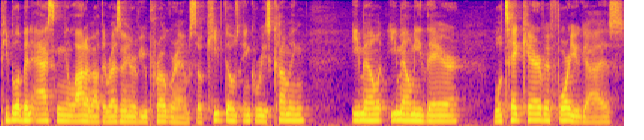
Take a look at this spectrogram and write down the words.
People have been asking a lot about the resume review program, so keep those inquiries coming. Email email me there. We'll take care of it for you guys.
